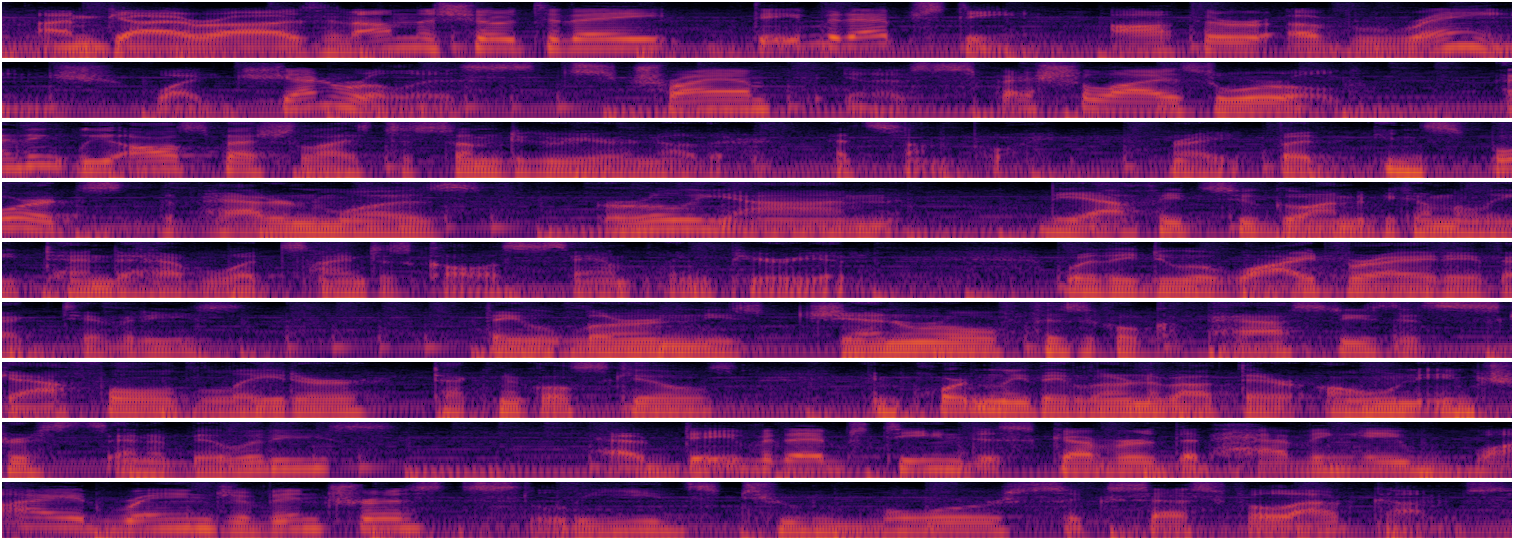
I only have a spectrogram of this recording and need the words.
I'm Guy Raz, and on the show today, David Epstein, author of Range Why Generalists Triumph in a Specialized World. I think we all specialize to some degree or another at some point, right? But in sports, the pattern was early on, the athletes who go on to become elite tend to have what scientists call a sampling period, where they do a wide variety of activities. They learn these general physical capacities that scaffold later technical skills. Importantly, they learn about their own interests and abilities. How David Epstein discovered that having a wide range of interests leads to more successful outcomes.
